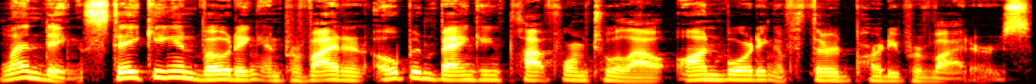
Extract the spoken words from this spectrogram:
lending, staking, and voting, and provide an open banking platform to allow onboarding of third party providers.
